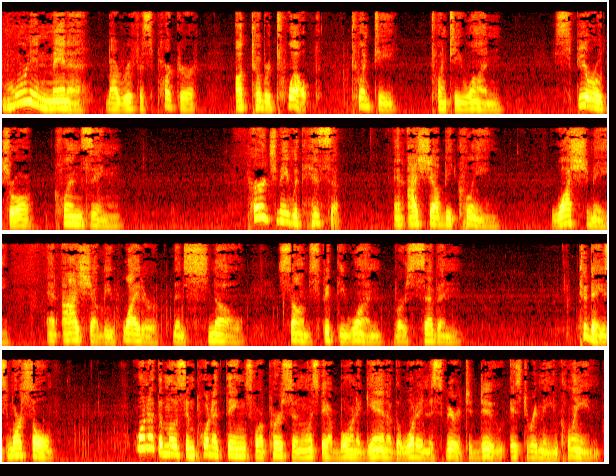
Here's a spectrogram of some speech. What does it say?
Morning Manna by Rufus Parker, October 12th, 2021. Spiritual Cleansing. Purge me with hyssop, and I shall be clean. Wash me, and I shall be whiter than snow. Psalms 51 verse 7. Today's morsel. One of the most important things for a person once they are born again of the water and the spirit to do is to remain clean.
